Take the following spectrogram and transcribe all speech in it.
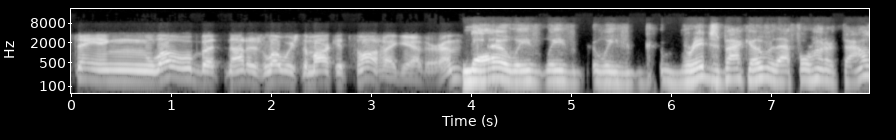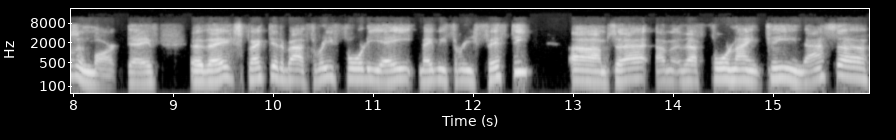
staying low, but not as low as the market thought, I gather. Huh? No, we've we've we've bridged back over that 400,000 mark, Dave. Uh, they expected about 348, maybe 350. Um, so that I mean that 419, that's a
